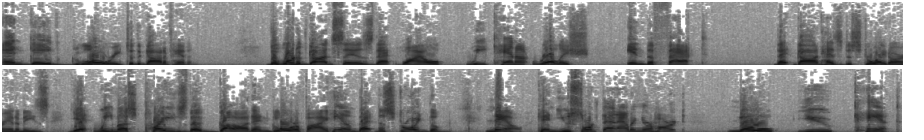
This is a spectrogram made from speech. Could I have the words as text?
and gave glory to the God of heaven. The Word of God says that while we cannot relish in the fact that God has destroyed our enemies, yet we must praise the God and glorify Him that destroyed them. Now, can you sort that out in your heart? No, you can't.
